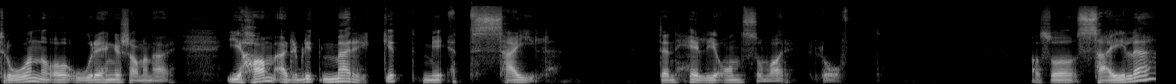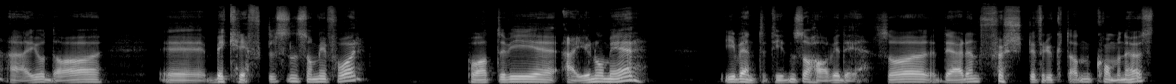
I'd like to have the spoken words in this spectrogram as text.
troen og ordet henger sammen her. I ham er dere blitt merket med et seil. Den hellige ånd som var lovt. Altså, seilet er jo da eh, bekreftelsen som vi får på at vi eier noe mer. I ventetiden så har vi det. Så det er den første frukt av den kommende høst.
